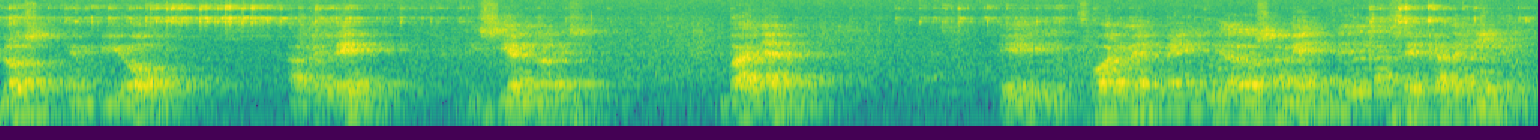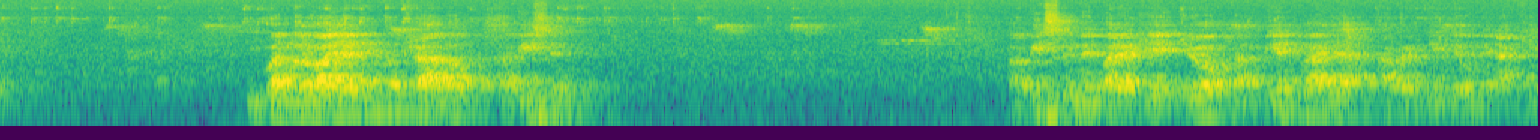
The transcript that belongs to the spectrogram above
los envió a Belén, diciéndoles, vayan e infórmenme cuidadosamente acerca del niño. Y cuando lo hayan encontrado, avisen. Avísenme para que yo también vaya a rendirle homenaje.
